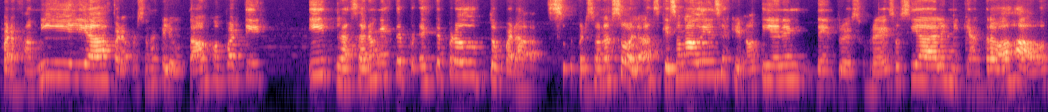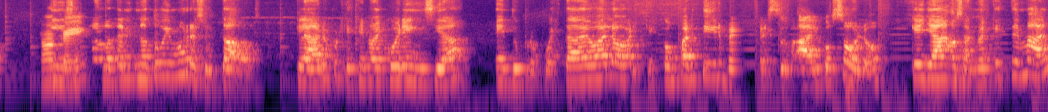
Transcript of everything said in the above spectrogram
para familias, para personas que le gustaban compartir y lanzaron este, este producto para personas solas, que son audiencias que no tienen dentro de sus redes sociales ni que han trabajado. Y no, no tuvimos resultados. Claro, porque es que no hay coherencia en tu propuesta de valor, que es compartir versus algo solo, que ya, o sea, no es que esté mal,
